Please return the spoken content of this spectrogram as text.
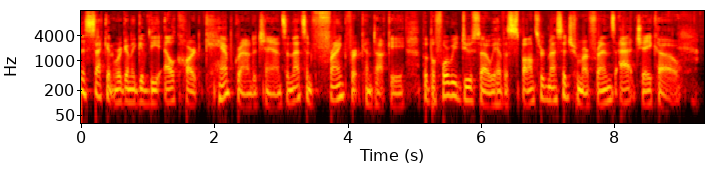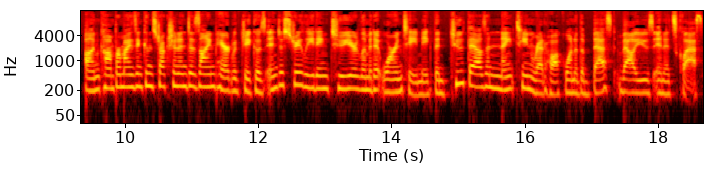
a second, we're going to give the Elkhorn Campground a chance, and that's in Frankfort, Kentucky. But before we do so, we have a sponsored message from our friends at Jayco. Uncompromising construction and design paired with Jayco's industry leading two year limited warranty make the 2019 Red Hawk one of the best values in its class.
